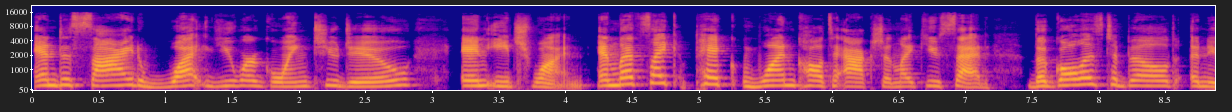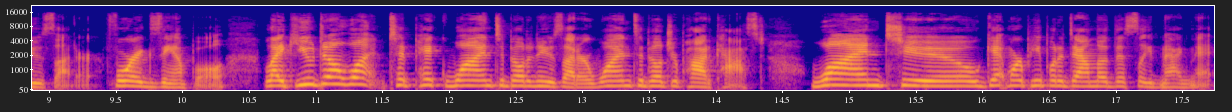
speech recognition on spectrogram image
and decide what you are going to do in each one. And let's like pick one call to action. Like you said, the goal is to build a newsletter, for example. Like, you don't want to pick one to build a newsletter, one to build your podcast, one to get more people to download this lead magnet,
